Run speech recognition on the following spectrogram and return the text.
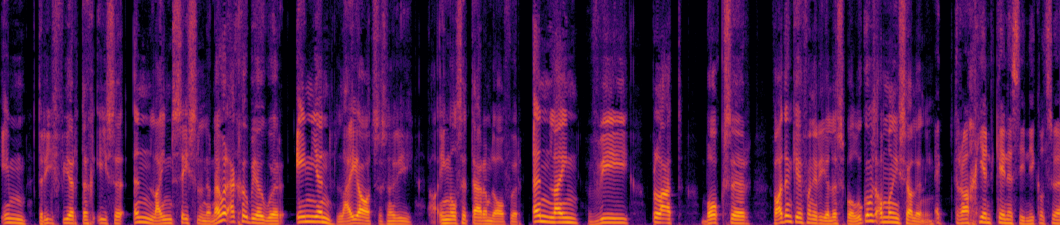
M3 40i se inlyn 6-silinder. Nou wil ek gou by jou hoor, engine layouts is nou die Engelse term daarvoor. Inlyn, V, plat, boxer, Wat dink jy van hierdie hele spul? Hoekom is almal nie dieselfde nie? Ek dra geen kennis nie, Nicole, so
